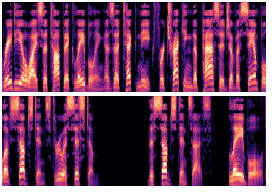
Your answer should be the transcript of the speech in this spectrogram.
Radioisotopic labeling is a technique for tracking the passage of a sample of substance through a system. The substance is «labeled»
